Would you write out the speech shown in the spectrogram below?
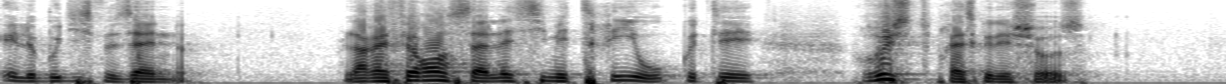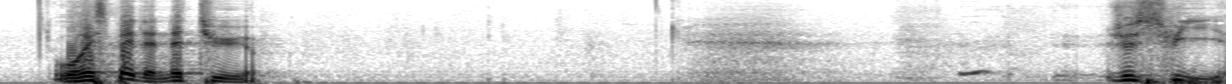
et le bouddhisme zen. La référence à l'asymétrie, au côté ruste presque des choses, au respect de la nature. Je suis,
